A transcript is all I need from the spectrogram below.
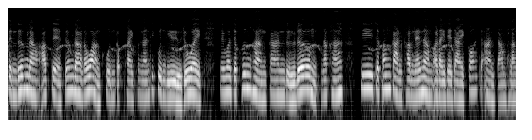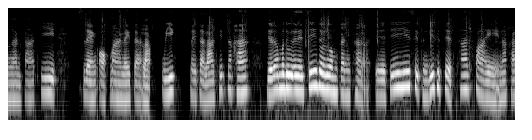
เป็นเรื่องราวอัปเดต เรื่องราวระหว่างคุณกับใครคนนั้นที่คุณดีลอยู่ด้วย ไม่ว่าจะเพิ่งห่างกันหรือเริ่มนะคะ ที่จะต้องการคำแนะนำอะไรใด ๆ ก็จะอ่านตามพลังงานการที่แสดงออกมาในแต่ละวีค ในแต่ละอาทิตย์นะคะ เดี๋ยวเรามาดู Energy โดยรวมกันค่ะ Energy 20-27ธาตุไฟนะคะ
